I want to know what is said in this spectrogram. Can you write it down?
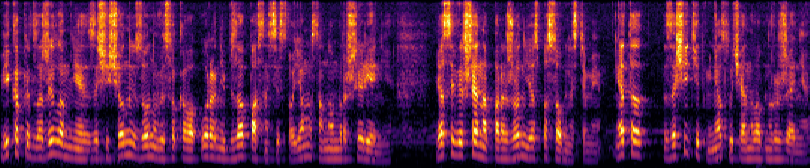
Вика предложила мне защищенную зону высокого уровня безопасности в своем основном расширении. Я совершенно поражен ее способностями. Это защитит меня от случайного обнаружения.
